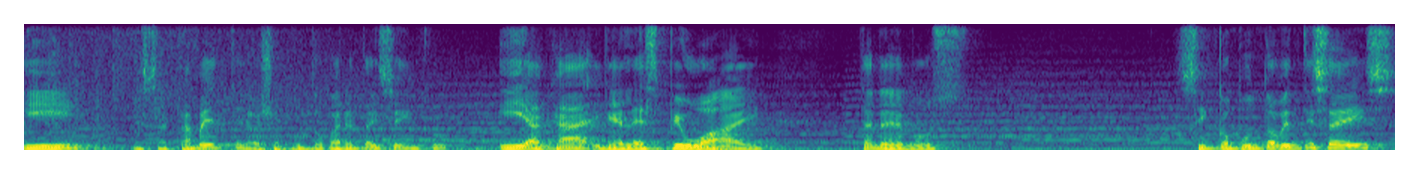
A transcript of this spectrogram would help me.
y exactamente 8.45 y acá en el SPY tenemos 5.26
